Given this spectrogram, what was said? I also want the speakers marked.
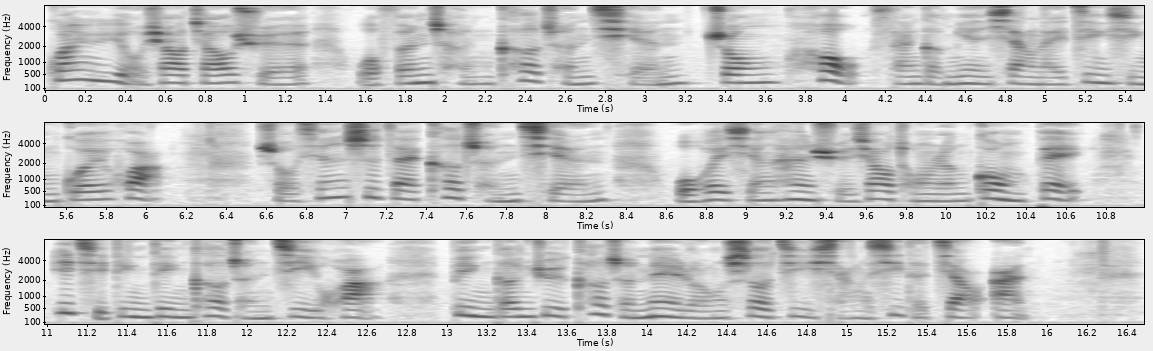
Speaker 1: 关于有效教学，我分成课程前、中、后三个面向来进行规划。首先是在课程前，我会先和学校同仁共备，一起订定课程计划，并根据课程内容设计详细的教案。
